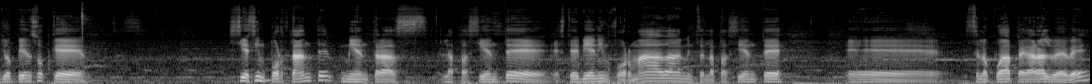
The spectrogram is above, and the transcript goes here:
Yo pienso que sí es importante mientras la paciente esté bien informada, mientras la paciente eh, se lo pueda pegar al bebé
